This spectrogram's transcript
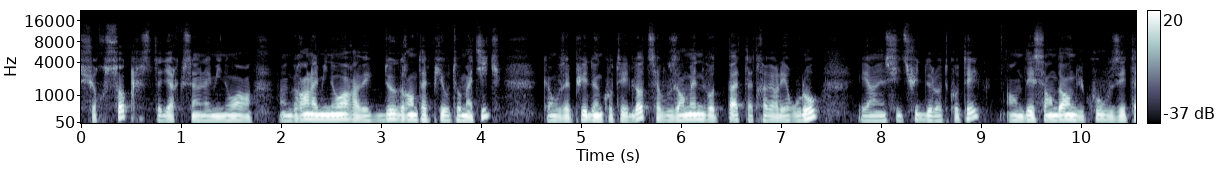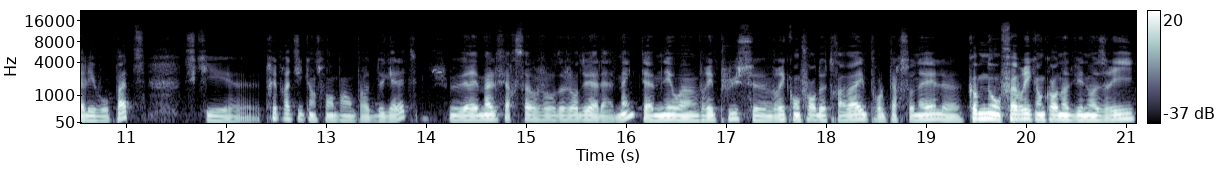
sur socle, c'est-à-dire que c'est un laminoir, un grand laminoir avec deux grands tapis automatiques. Quand vous appuyez d'un côté et de l'autre, ça vous emmène votre pâte à travers les rouleaux, et ainsi de suite de l'autre côté. En descendant, du coup, vous étalez vos pâtes, ce qui est euh, très pratique en ce moment en période de galette. Je me verrais mal faire ça au jour d'aujourd'hui à la main. C'est amené un vrai plus, un vrai confort de travail pour le personnel. Comme nous, on fabrique encore notre viennoiserie,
